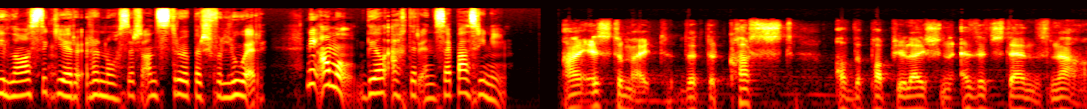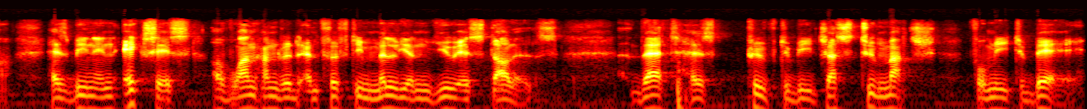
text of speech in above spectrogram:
die laaste keer renosters aan stroopers verloor. Nie almal deel egter in sy passie nie. I estimate that the cost of the population as it stands now has been in excess of 150 million US dollars. That has proved to be just too much for me to bear.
